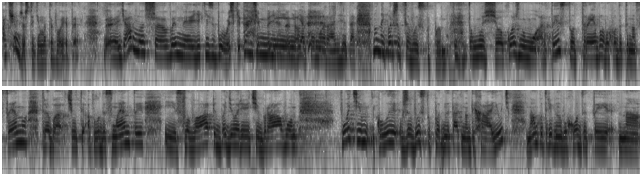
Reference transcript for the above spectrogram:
А чим же ж тоді мотивуєте? Е, Явно ж е, ви не якісь булочки там їм даєте. ні в якому разі так. Ну найперше це виступи, тому що кожному артисту треба виходити на сцену, треба чути аплодисменти і слова підбадьорюючі, браво. Потім, коли вже виступи не так надихають, нам потрібно виходити на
